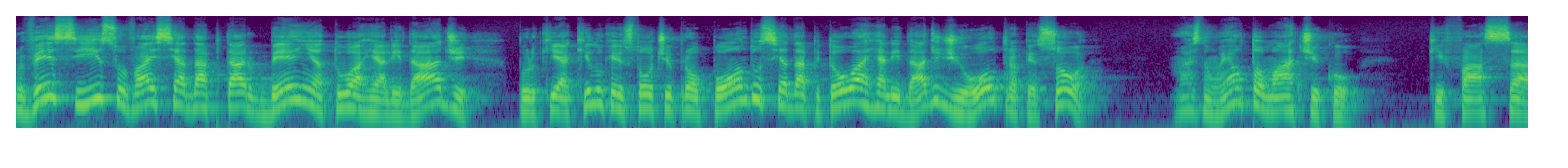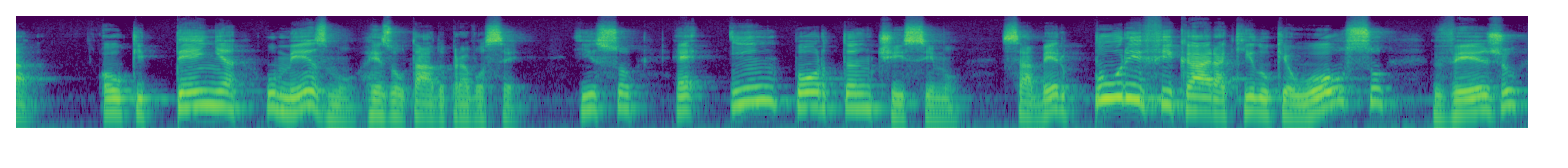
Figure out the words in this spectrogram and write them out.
vê se isso vai se adaptar bem à tua realidade porque aquilo que eu estou te propondo se adaptou à realidade de outra pessoa. Mas não é automático que faça ou que tenha o mesmo resultado para você. Isso é importantíssimo. Saber purificar aquilo que eu ouço, vejo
